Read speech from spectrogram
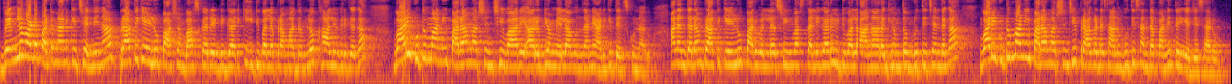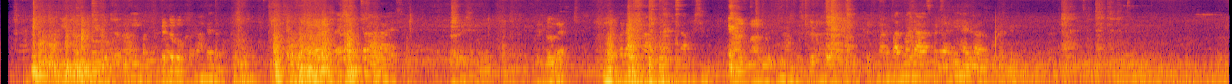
వెమ్లవాడ పట్టణానికి చెందిన ప్రాతికేయులు పాషం భాస్కర్ రెడ్డి గారికి ఇటీవల ప్రమాదంలో కాలు విరగగా వారి కుటుంబాన్ని పరామర్శించి వారి ఆరోగ్యం ఎలా ఉందని అడిగి తెలుసుకున్నారు. అనంతరం ప్రాతికేయులు పర్వెల్ల శ్రీనివాస్ తల్లి గారు ఇటీవల అనారోగ్యంతో మృతి చెందగా వారి కుటుంబాన్ని పరామర్శించి ప్రాగడ సానుభూతి సంతాపాన్ని తెలియజేశారు. పెద్ద బొక్క పెద్ద బొక్క. వాడేసి. ఎన్ని రోజులే ఒక ఆపరేషన్ ఆపరేషన్. నాలుగు నాలుగు రోజులు. ఇక్కడ మన పద్మజ హాస్పిటల్ అని హైదరాబాద్ కుక్కర్పల్లి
